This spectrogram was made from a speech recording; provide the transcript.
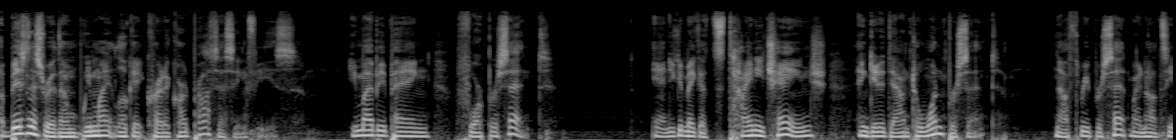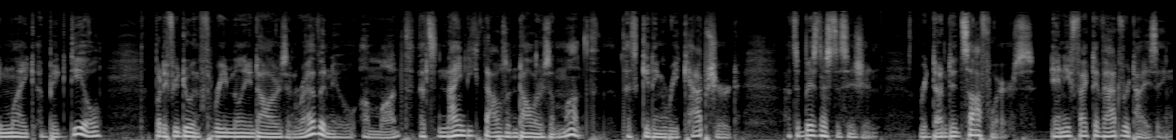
a business rhythm, we might look at credit card processing fees. You might be paying 4%, and you can make a tiny change and get it down to 1%. Now, 3% might not seem like a big deal, but if you're doing $3 million in revenue a month, that's $90,000 a month that's getting recaptured. That's a business decision. Redundant softwares, ineffective advertising.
